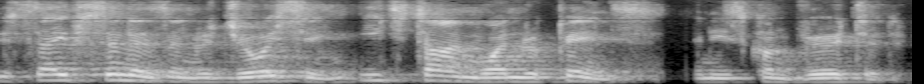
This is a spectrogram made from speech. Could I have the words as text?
to save sinners and rejoicing each time one repents and is converted.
